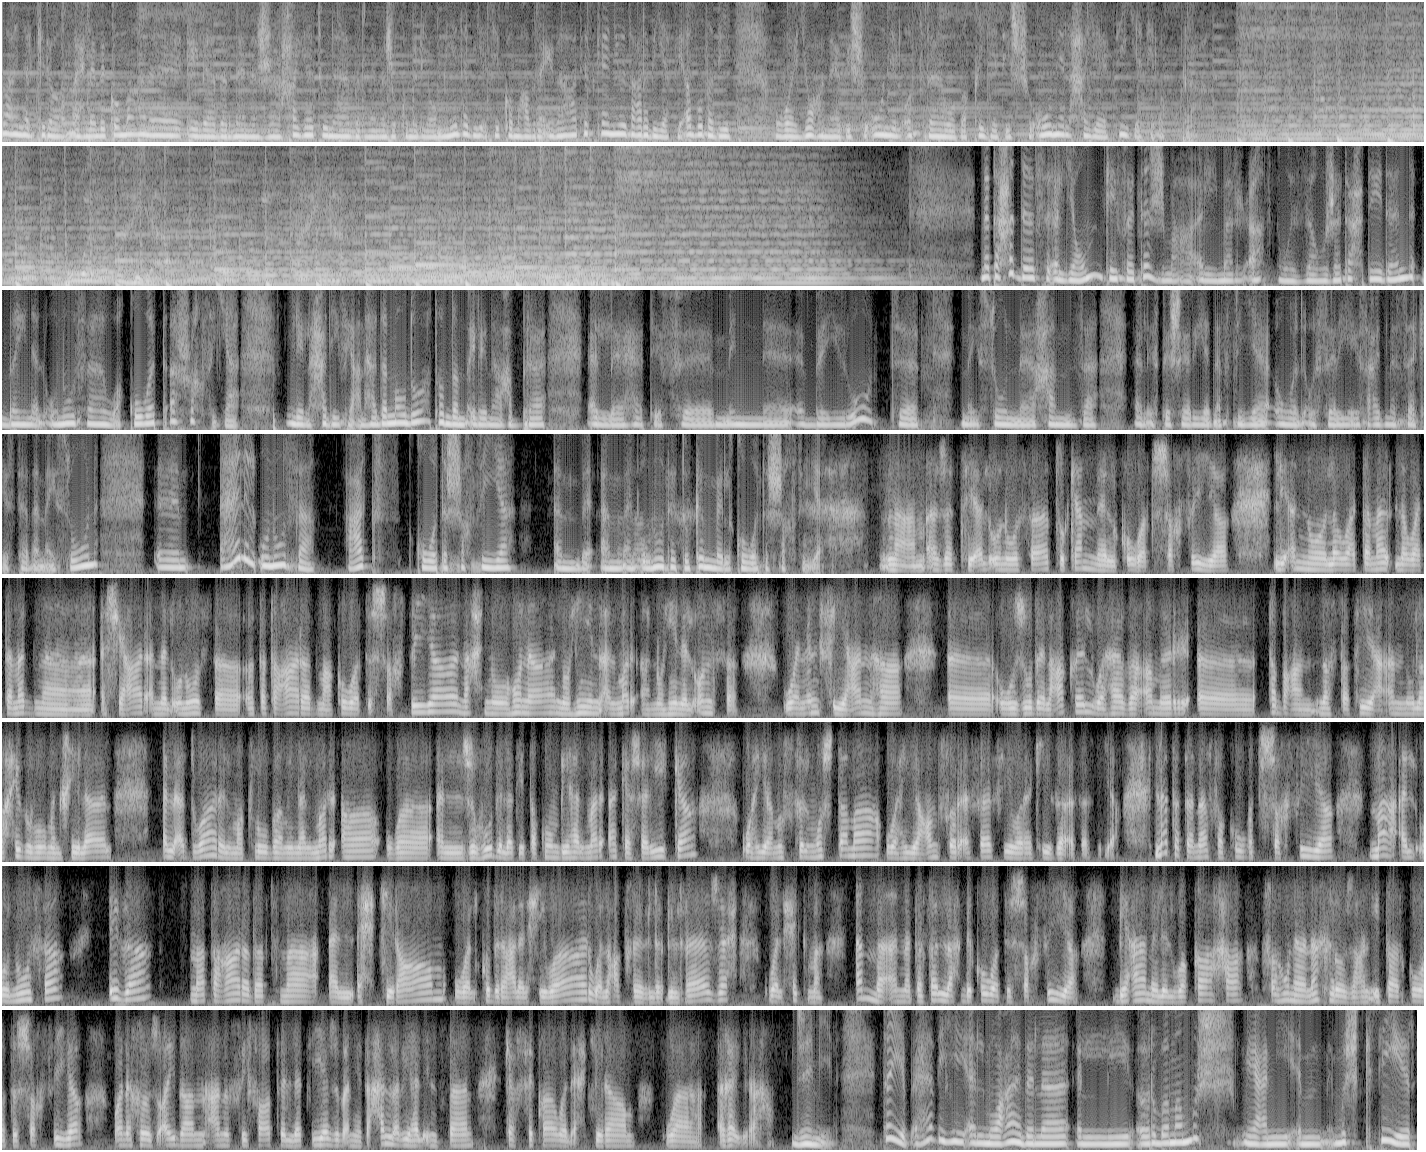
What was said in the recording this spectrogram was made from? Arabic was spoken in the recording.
مستمعينا الكرام أهلا بكم معنا إلى برنامج حياتنا برنامجكم اليومي الذي يأتيكم عبر إذاعة سكاي نيوز عربية في أبو ظبي ويعنى بشؤون الأسرة وبقية الشؤون الحياتية الأخرى. نتحدث اليوم كيف تجمع المرأة والزوجة تحديدا بين الأنوثة وقوة الشخصية. للحديث عن هذا الموضوع تنضم إلينا عبر الهاتف من بيروت ميسون حمزة الاستشارية النفسية والأسرية يسعد مساك أستاذة ميسون. هل الأنوثة عكس قوة الشخصية أم, أم الأنوثة تكمل قوة الشخصية؟ نعم اجدتي الانوثه تكمل قوة الشخصية لأنه لو اعتمد لو اعتمدنا شعار أن الأنوثة تتعارض مع قوة الشخصية نحن هنا نهين المرأة نهين الأنثى وننفي عنها وجود العقل وهذا أمر آه، طبعا نستطيع أن نلاحظه من خلال الأدوار المطلوبة من المرأة والجهود التي تقوم بها المرأة كشريكة وهي نصف المجتمع وهي عنصر أساسي وركيزة أساسية. لا تتنافى قوة الشخصية مع الأنوثة إذا ما تعارضت مع الاحترام والقدرة على الحوار والعقل الراجح والحكمة. أما أن نتسلح بقوة الشخصية بعامل الوقاحة فهنا نخرج عن إطار قوة الشخصية ونخرج أيضا عن الصفات التي يجب أن يتحلى بها الإنسان كالثقة والاحترام وغيرها. جميل. طيب هذه المعادلة اللي ربما مش يعني مش كثير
